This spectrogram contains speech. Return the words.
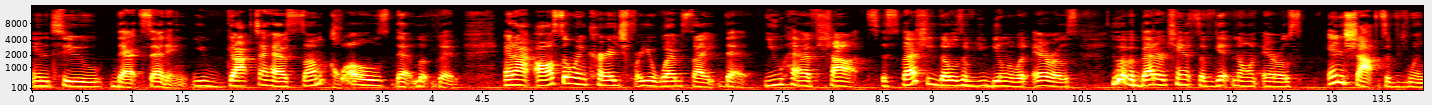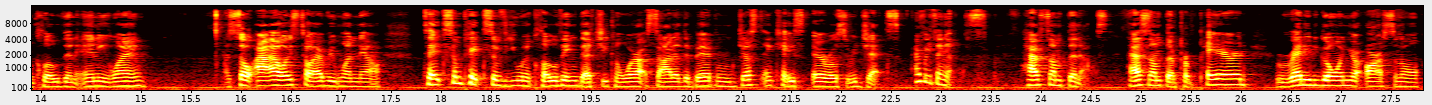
into that setting you've got to have some clothes that look good and i also encourage for your website that you have shots especially those of you dealing with Eros. you have a better chance of getting on Eros in shots of you in clothing anyway so I always tell everyone now take some pics of you in clothing that you can wear outside of the bedroom just in case Eros rejects everything else. Have something else. Have something prepared, ready to go in your arsenal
